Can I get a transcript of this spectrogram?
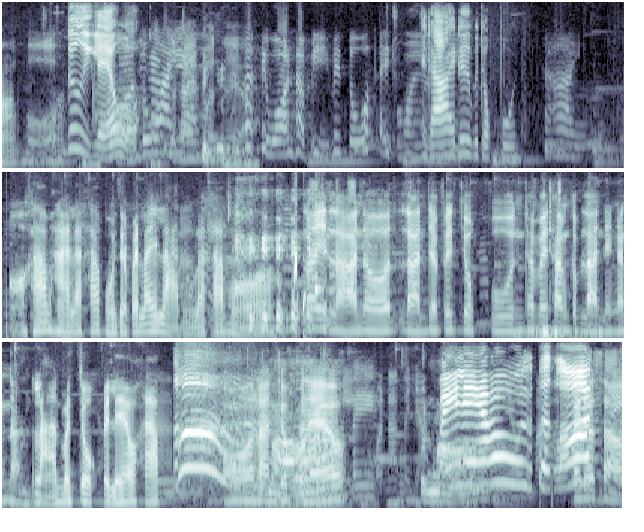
นอน โอ้โห ดื้ออีกแล้วเหรอด้วยได้อะหมดเลยอะวอนอะบีไปด้วยไม่ได้ดื้อไปจกปูน ใช่หมอครับหายแล้วครับ ผมจะไปไล่หลานหนูแล้วครับ หมอ ไล่หลานเนาะหลานจะไปจกปูนทำไมทำกับหลานอย่างนั้นน่ะ หลานมันจกไปแล้วครับ อ๋อ หลานจบไปแล้วคุณหมอไปแล้วเปลือกร้อไดน โนเสาร์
